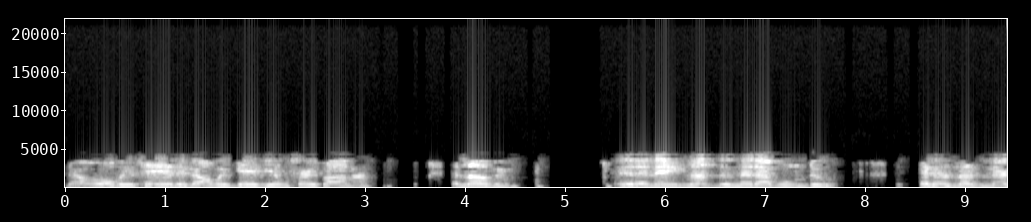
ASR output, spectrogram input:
Now, I always had and always gave Him first honor and love Him. And there ain't nothing that I won't do. And there's nothing I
